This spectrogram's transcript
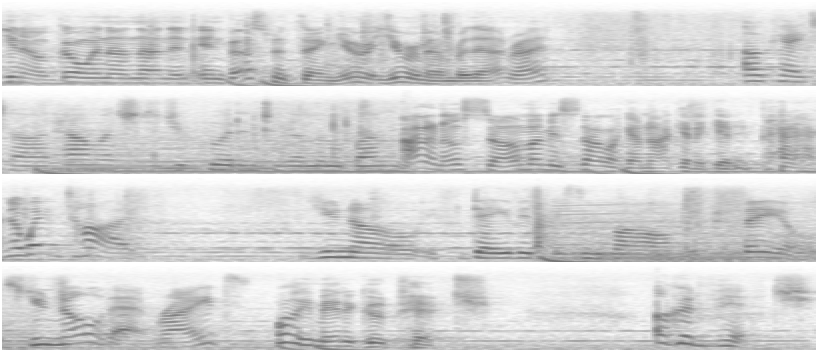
you know, go in on that investment thing. You, you remember that, right? Okay, Todd, how much did you put into the little bundle? I don't know, some. I mean, it's not like I'm not going to get it back. No, wait, Todd. You know if David is involved, it fails. You know that, right? Well, he made a good pitch. A good pitch.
